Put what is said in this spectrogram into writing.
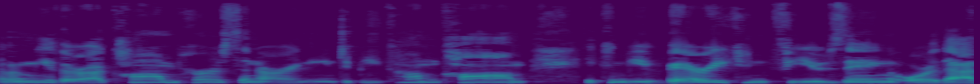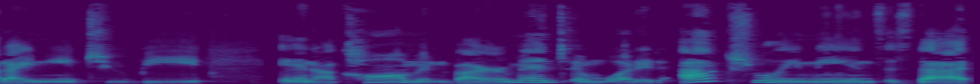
I'm either a calm person or I need to become calm. It can be very confusing or that I need to be in a calm environment. And what it actually means is that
